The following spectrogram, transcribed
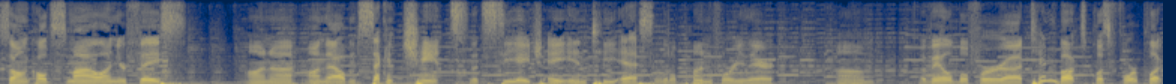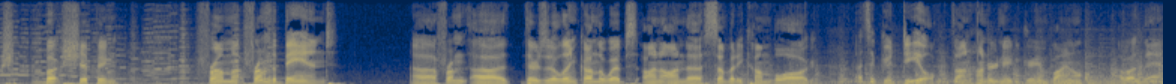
song called "Smile on Your Face" on uh, on the album Second Chance. That's C H A N T S. A little pun for you there. Um, available for uh, ten bucks plus four sh- bucks shipping from uh, from the band. Uh, from uh, there's a link on the webs on on the Somebody Come blog. That's a good deal. It's on 180 gram vinyl. How about that?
